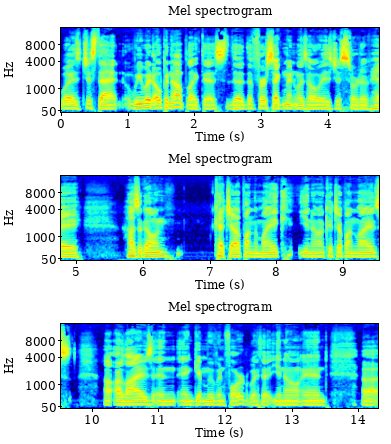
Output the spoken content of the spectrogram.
was just that we would open up like this. the The first segment was always just sort of, "Hey, how's it going?" catch up on the mic, you know, catch up on lives, uh, our lives, and and get moving forward with it, you know, and uh,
